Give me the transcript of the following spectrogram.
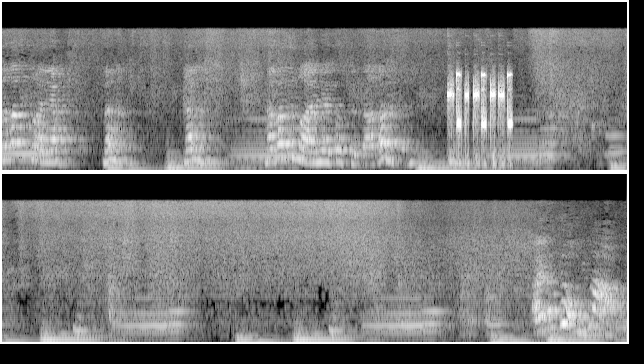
나가는 거 아니야. 나가 나가 나가는 거 아니야. 타투 나가. 아니 어디 가?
